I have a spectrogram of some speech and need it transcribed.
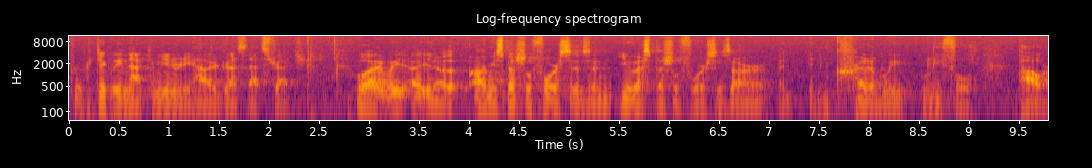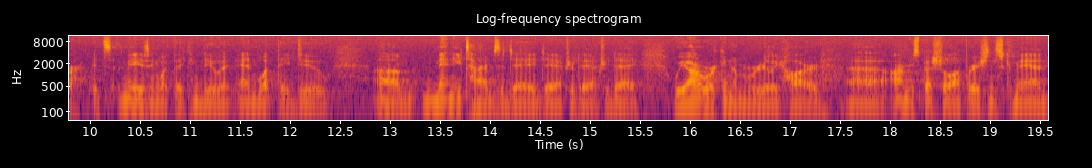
particularly in that community, how to address that stretch? Well, we, uh, you know, Army Special Forces and U.S. Special Forces are an incredibly lethal power. It's amazing what they can do and, and what they do um, many times a day, day after day after day. We are working them really hard. Uh, Army Special Operations Command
